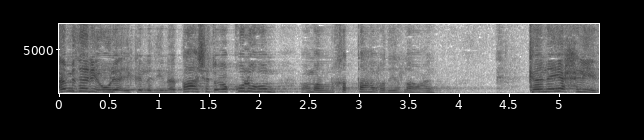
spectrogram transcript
أمثل أولئك الذين طاشت عقولهم عمر بن الخطاب رضي الله عنه. كان يحلف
